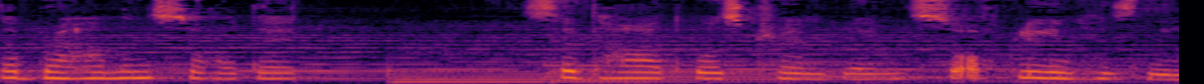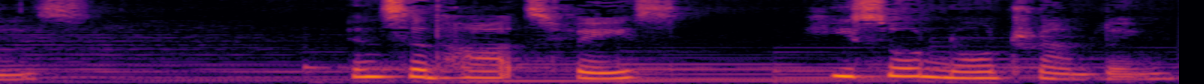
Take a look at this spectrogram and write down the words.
The Brahmin saw that Siddharth was trembling softly in his knees. In Siddharth's face, he saw no trembling.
